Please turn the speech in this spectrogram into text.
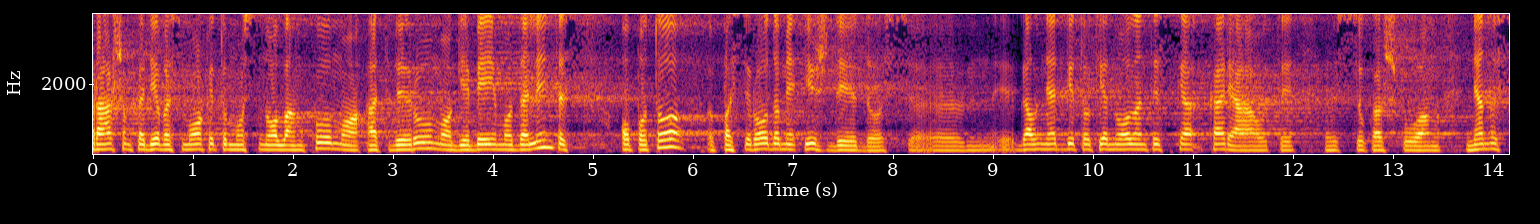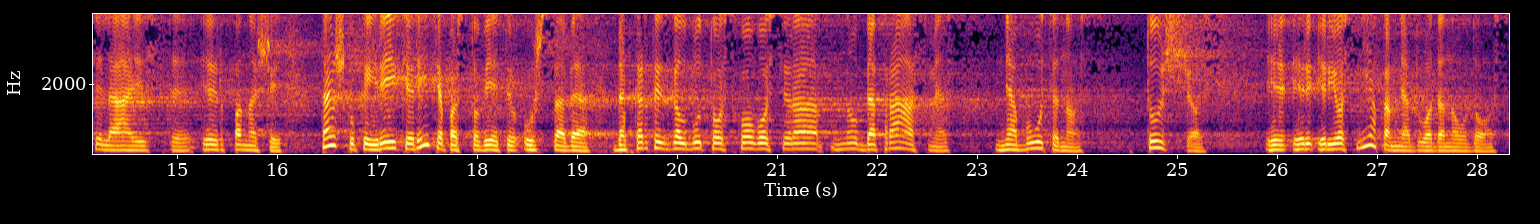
prašom, kad Dievas mokytų mus nuolankumo, atvirumo, gebėjimo dalintis, o po to pasirodome išdidus, gal netgi tokie nuolantis kariauti su kažkuom, nenusileisti ir panašiai. Tai aišku, kai reikia, reikia pastovėti už save, bet kartais galbūt tos kovos yra, nu, beprasmės, nebūtinos, tuščios ir, ir, ir jos niekam neduoda naudos.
